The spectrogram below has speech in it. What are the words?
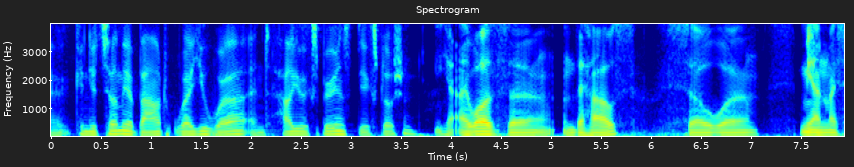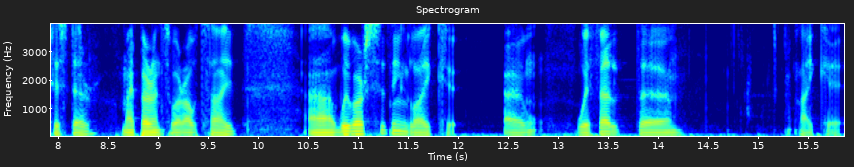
Uh, can you tell me about where you were and how you experienced the explosion? Yeah, I was uh, in the house, so um, me and my sister, my parents were outside. Uh, we were sitting like uh, we felt um like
